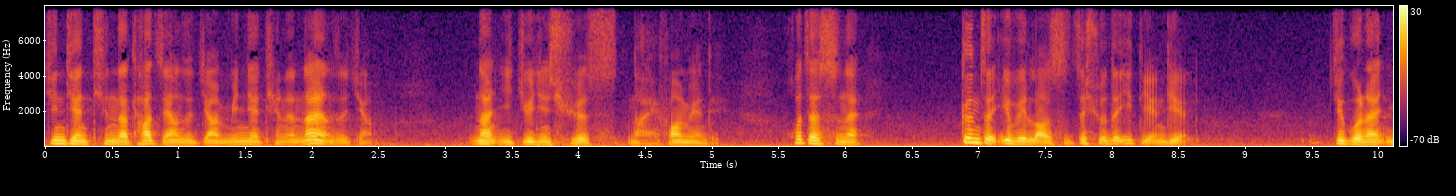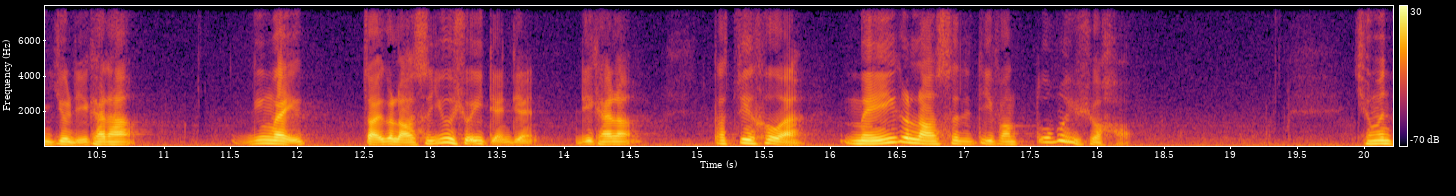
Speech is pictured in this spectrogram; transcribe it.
今天听了他这样子讲，明天听了那样子讲，那你究竟学是哪一方面的？或者是呢，跟着一位老师只学的一点点，结果呢你就离开他，另外找一个老师又学一点点，离开了，到最后啊，每一个老师的地方都没有学好。请问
